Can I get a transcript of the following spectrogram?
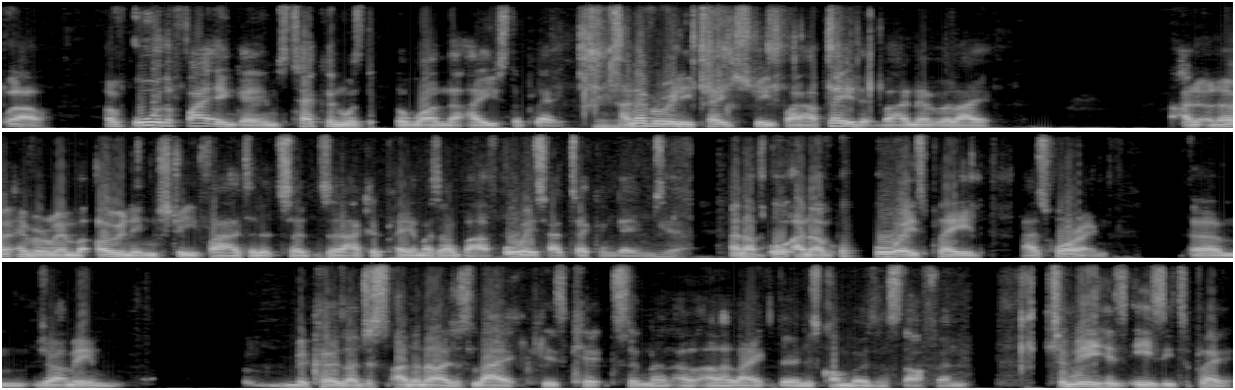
well of all the fighting games, Tekken was the one that I used to play. I never really played Street Fighter. I played it, but I never like I don't, I don't ever remember owning Street Fighter to so, so that I could play it myself. But I've always had Tekken games, Yeah. and I've and I've always played as Hwoarang. Um, do you know what I mean? Because I just I don't know I just like his kicks and I, I, I like doing his combos and stuff. And to me, he's easy to play.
